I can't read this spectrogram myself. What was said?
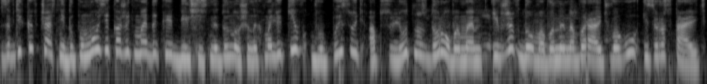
Завдяки вчасній допомозі, кажуть медики, більшість недоношених малюків виписують абсолютно здоровими. І вже вдома вони набирають вагу і зростають.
